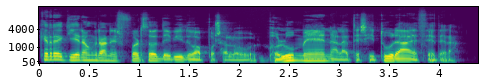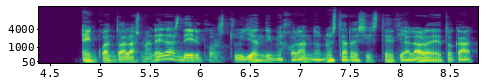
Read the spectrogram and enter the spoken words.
que requiera un gran esfuerzo debido a, pues, al volumen, a la tesitura, etc. En cuanto a las maneras de ir construyendo y mejorando nuestra resistencia a la hora de tocar,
